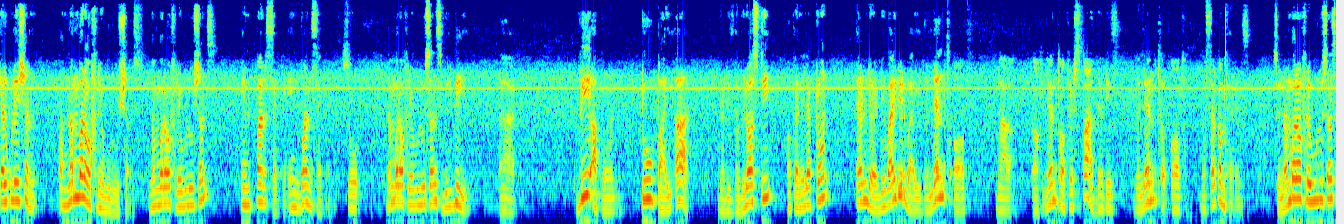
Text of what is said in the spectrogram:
calculation a number of revolutions. Number of revolutions in per second in one second. So number of revolutions will be uh, v upon 2 pi r. That is the velocity of an electron and uh, divided by the length of the of length of its path. That is the length of the circumference. So number of revolutions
